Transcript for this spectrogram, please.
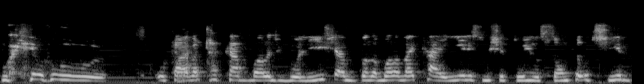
porque o, o cara vai tacar a bola de boliche, quando a bola vai cair, eles substituem o som pelo tiro.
